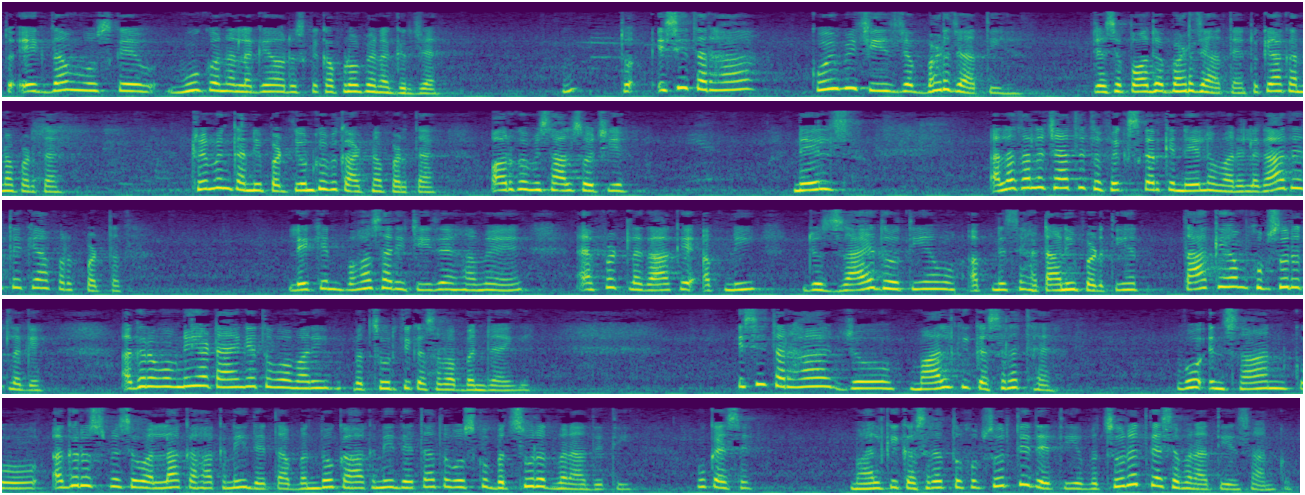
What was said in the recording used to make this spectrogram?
تو ایک دم اس کے منہ کو نہ لگے اور اس کے کپڑوں پہ نہ گر جائے۔ تو اسی طرح کوئی بھی چیز جب بڑھ جاتی ہے جیسے پودے بڑھ جاتے ہیں تو کیا کرنا پڑتا ہے؟ ٹریمنگ کرنی پڑتی ہے، ان کو بھی کاٹنا پڑتا ہے۔ اور کوئی مثال سوچیے نیلس اللہ تعالیٰ چاہتے تو فکس کر کے نیل ہمارے لگا دیتے، کیا فرق پڑتا تھا؟ لیکن بہت ساری چیزیں ہمیں ایفرٹ لگا کے اپنی جو زائد ہوتی ہیں، وہ اپنے سے ہٹانی پڑتی ہیں تاکہ ہم خوبصورت لگے اگر ہم نہیں ہٹائیں گے تو وہ ہماری بدسورتی کا سبب بن جائے گی۔ اسی طرح جو مال کی کثرت ہے وہ انسان کو اگر اس میں سے وہ اللہ کا حق نہیں دیتا، بندوں کا حق نہیں دیتا، تو وہ اس کو بدسورت بنا دیتی۔ وہ کیسے؟ مال کی کثرت تو خوبصورتی دیتی ہے بدسورت کیسے بناتی ہے انسان کو؟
